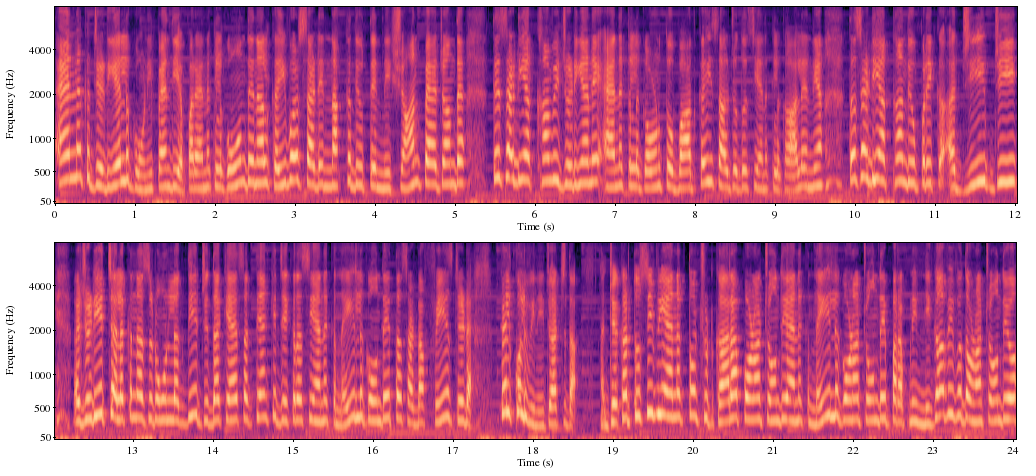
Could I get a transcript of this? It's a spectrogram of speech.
ਐਨਕ ਜਿਹੜੀ ਹੈ ਲਗਾਉਣੀ ਪੈਂਦੀ ਹੈ ਪਰ ਐਨਕ ਲਗਾਉਣ ਦੇ ਨਾਲ ਕਈ ਵਾਰ ਸਾਡੇ ਨੱਕ ਦੇ ਉੱਤੇ ਨਿਸ਼ਾਨ ਪੈ ਜਾਂਦਾ ਤੇ ਸਾਡੀਆਂ ਅੱਖਾਂ ਵੀ ਜਿਹੜੀਆਂ ਨੇ ਐਨਕ ਲਗਾਉਣ ਤੋਂ ਬਾਅਦ। ਕਈ ਸਾਲ ਜਦੋਂ ਅਸੀਂ ਐਨਕ ਲਗਾ ਲੈਂਦੇ ਆ, ਤਾਂ ਸਾਡੀਆਂ ਅੱਖਾਂ ਦੇ ਉੱਪਰ ਇੱਕ ਅਜੀਬ ਜੀ ਜਿਹੜੀ ਝਲਕ ਨਜ਼ਰ ਆਉਣ ਲੱਗਦੀ ਹੈ, ਜਿੱਦਾਂ ਕਹਿ ਸਕਦੇ ਹਾਂ ਕਿ ਜੇਕਰ ਅਸੀਂ ਐਨਕ ਨਹੀਂ ਲਗਾਉਂਦੇ, ਤਾਂ ਸਾਡਾ ਫੇਸ ਜਿਹੜਾ ਬਿਲਕੁਲ ਵੀ ਨਹੀਂ ਜੱਚਦਾ। ਜੇਕਰ ਤੁਸੀਂ ਵੀ ਐਨਕ ਤੋਂ ਛੁਟਕਾਰਾ ਪਾਉਣਾ ਚਾਹੁੰਦੇ ਹੋ, ਐਨਕ ਨਹੀਂ ਲਗਾਉਣਾ ਚਾਹੁੰਦੇ, ਪਰ ਆਪਣੀ ਨਿਗਾਹ ਵੀ ਵਧਾਉਣਾ ਚਾਹੁੰਦੇ ਹੋ,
